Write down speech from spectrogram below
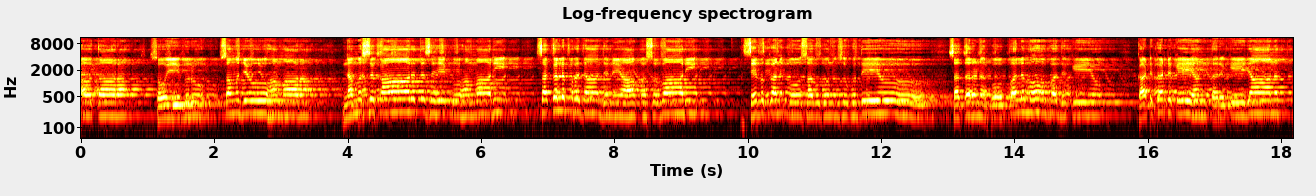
ਅਵਤਾਰਾ ਸੋਈ ਗੁਰੂ ਸਮਝੋ ਹਮਾਰਾ। ਨਮਸਕਾਰ ਤਸਹਿ ਕੋ ਹਮਾਰੀ, ਸਕਲ ਪ੍ਰਜਾ ਜਨ ਆਪ ਸੁਵਾਰੀ। ਸਿਵਕਨ ਕੋ ਸਭ ਗੁਣ ਸੁਖ ਦਿਓ, ਸਤਰਨ ਕੋ ਪਲ ਮੋਹ ਬਦ ਕੀਓ। ਕਟ ਕਟ ਕੇ ਅੰਤਰ ਕੇ ਜਾਣਤ,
